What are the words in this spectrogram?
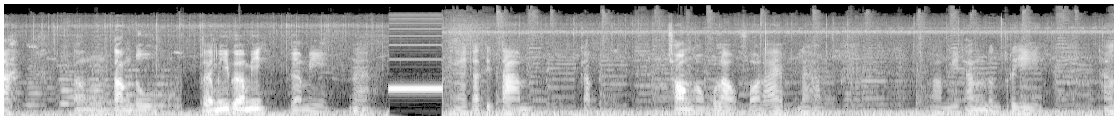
นะ ต้องต้องดูเผื่อมีเผื่อมี เผื่อมีนะยังไงก็ติดตามกับช่องของพวกเรา for life นะครับอ่ามีทั้งดนตรี ทั้ง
